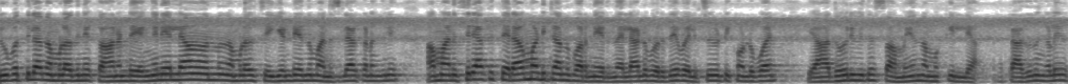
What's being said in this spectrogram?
രൂപത്തിലാണ് നമ്മളതിനെ കാണേണ്ടത് എങ്ങനെയെല്ലാം നമ്മളത് ചെയ്യേണ്ടതെന്ന് മനസ്സിലാക്കണമെങ്കിൽ ആ മനസ്സിലാക്കി തരാൻ വേണ്ടിയിട്ടാണ് പറഞ്ഞിരുന്നത്. അല്ലാണ്ട് വെറുതെ വലിച്ചു കെട്ടി കൊണ്ടുപോകാൻ യാതൊരുവിധ സമയം നമുക്കില്ല. കേട്ടോ അത് നിങ്ങൾ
